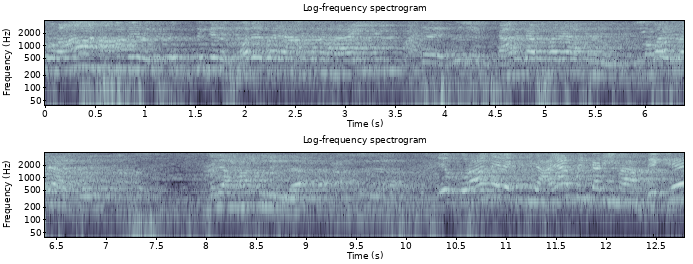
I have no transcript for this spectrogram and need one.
কোরআন আমাদের প্রত্যেকের ঘরে ঘরে আছে না নাই কার কার ঘরে আছে সবাই ঘরে আছে বলি আলহামদুলিল্লাহ এই কোরআনের একটি আয়াতে কারিমা দেখে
